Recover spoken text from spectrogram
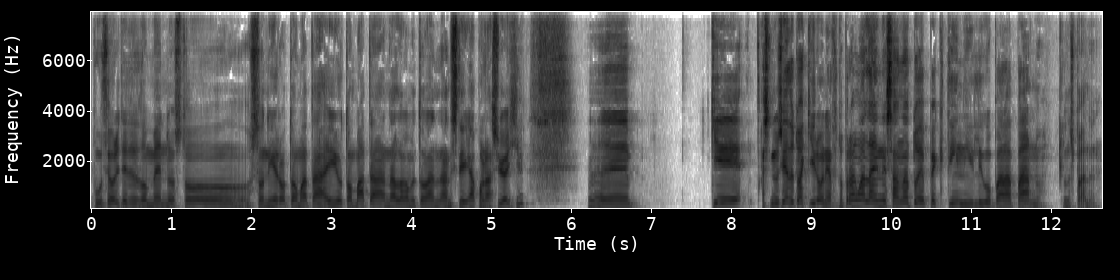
που θεωρείται δεδομένο στο, στον ιεροτόματα ή οτομάτα ανάλογα με το αν είστε Ιάπωνας ή όχι ε, και στην ουσία δεν το ακυρώνει αυτό το πράγμα αλλά είναι σαν να το επεκτείνει λίγο παραπάνω πάντων.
